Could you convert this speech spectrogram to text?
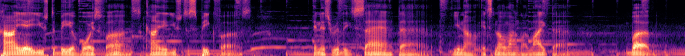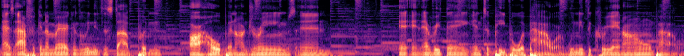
Kanye used to be a voice for us, Kanye used to speak for us. And it's really sad that, you know, it's no longer like that. But as African Americans, we need to stop putting our hope and our dreams and and, everything into people with power. We need to create our own power.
